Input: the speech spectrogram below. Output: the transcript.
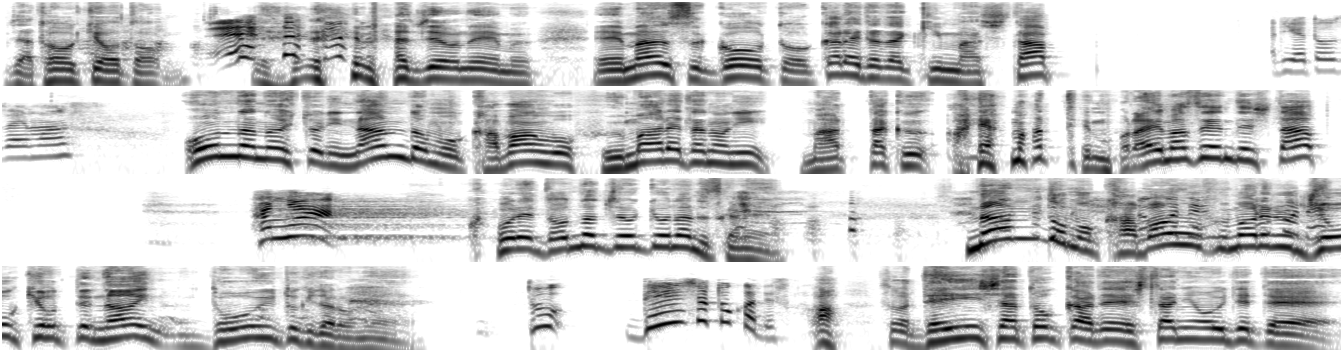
う？じゃあ東京都、え ーラジオネーム、えーマウス強盗からいただきました。ありがとうございます。女の人に何度もカバンを踏まれたのに、全く謝ってもらえませんでした。はにゃこれどんな状況なんですかね？何度もカバンを踏まれる状況ってない、どういう時だろうね。ど、電車とかですか？あ、そうか、電車とかで下に置いてて、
